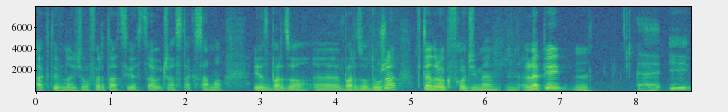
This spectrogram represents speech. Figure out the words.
Aktywność w ofertacji jest cały czas tak samo, jest bardzo, e, bardzo duża. W ten rok wchodzimy mm, lepiej. mm, E, I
